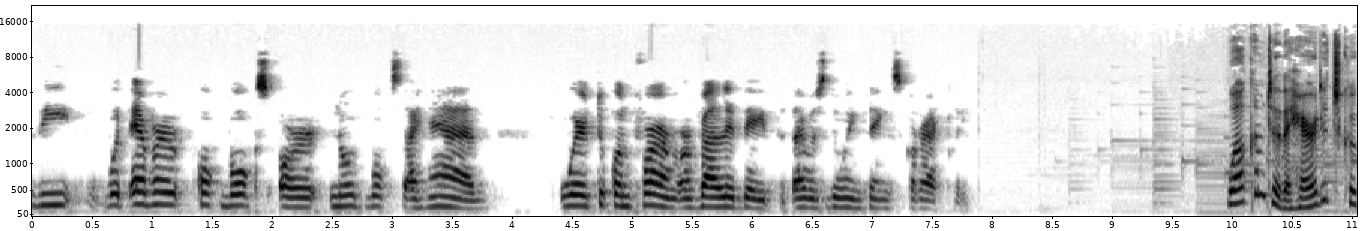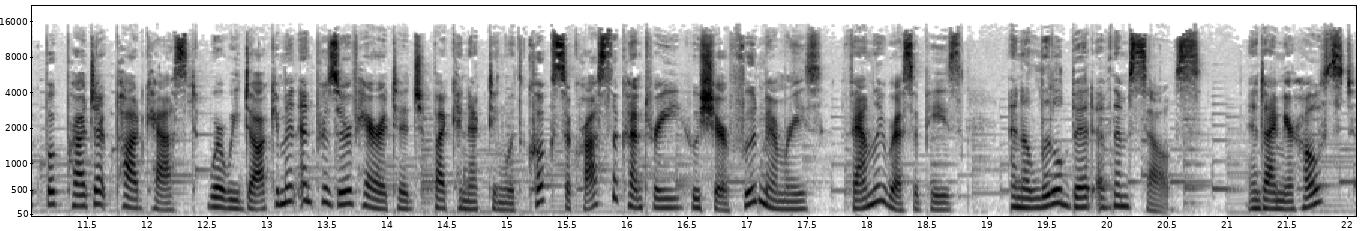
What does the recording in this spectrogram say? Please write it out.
The whatever cookbooks or notebooks I had were to confirm or validate that I was doing things correctly. Welcome to the Heritage Cookbook Project podcast, where we document and preserve heritage by connecting with cooks across the country who share food memories, family recipes, and a little bit of themselves and I'm your host,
